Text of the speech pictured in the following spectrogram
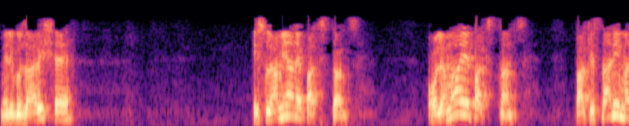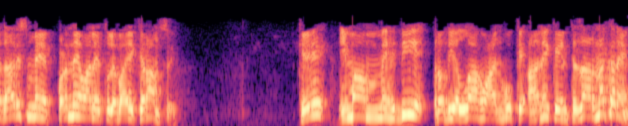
میری گزارش ہے، اسلامیہ نے پاکستان سے، علماء پاکستان سے، پاکستانی مدارس میں پڑھنے والے طلباء کرام سے کہ امام مہدی رضی اللہ عنہ کے آنے کے انتظار نہ کریں،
